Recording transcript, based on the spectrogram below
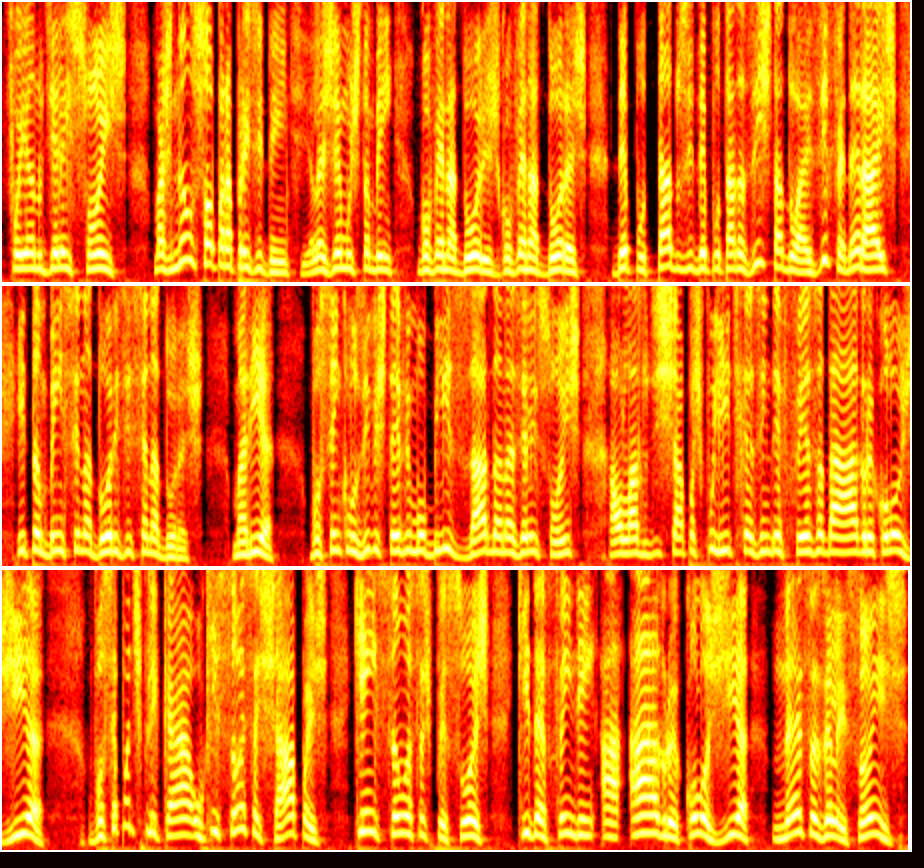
foi ano de eleições, mas não só para presidente. Elegemos também governadores, governadoras, deputados e deputadas estaduais e federais e também senadores e senadoras. Maria, você, inclusive, esteve mobilizada nas eleições ao lado de chapas políticas em defesa da agroecologia. Você pode explicar o que são essas chapas? Quem são essas pessoas que defendem a agroecologia nessas eleições?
